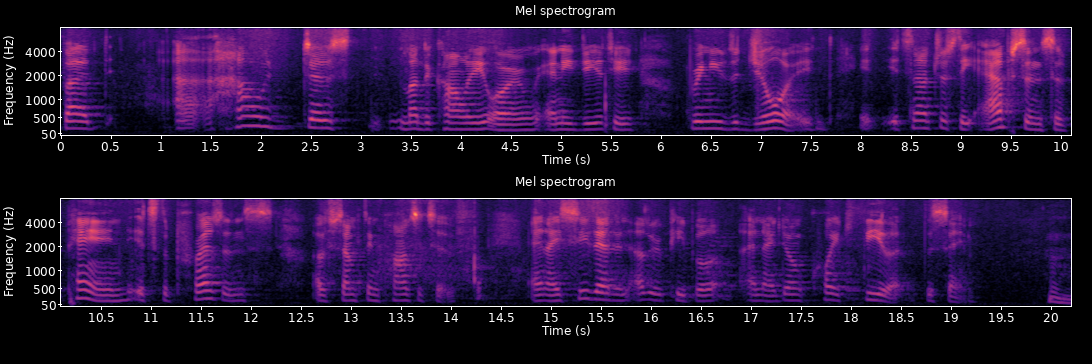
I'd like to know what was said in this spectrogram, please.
But uh, how does Mother Kali or any deity bring you the joy? It, it's not just the absence of pain, it's the presence of something positive. And I see that in other people, and I don't quite feel it the same. Hmm.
